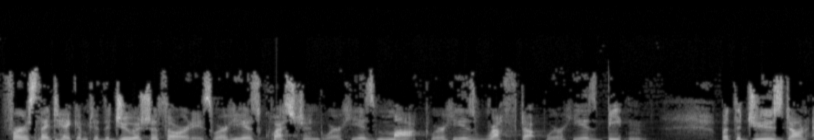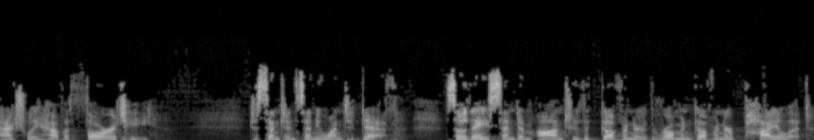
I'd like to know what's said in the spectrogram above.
First, they take him to the Jewish authorities, where he is questioned, where he is mocked, where he is roughed up, where he is beaten. But the Jews don't actually have authority to sentence anyone to death. So they send him on to the governor, the Roman governor Pilate.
